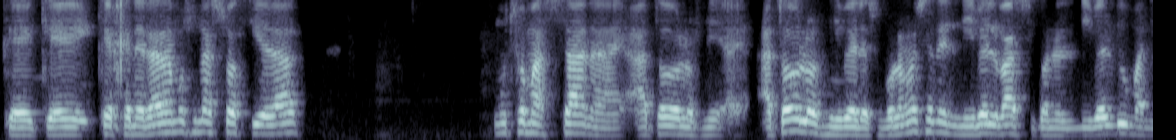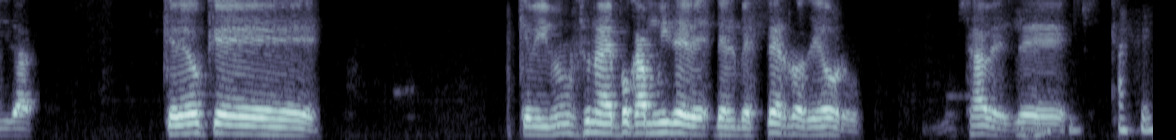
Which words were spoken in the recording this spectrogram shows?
que, que, generáramos una sociedad mucho más sana a todos, los, a todos los niveles, por lo menos en el nivel básico, en el nivel de humanidad. Creo que, que vivimos una época muy de, del becerro de oro, ¿sabes? De, Así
